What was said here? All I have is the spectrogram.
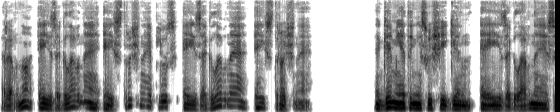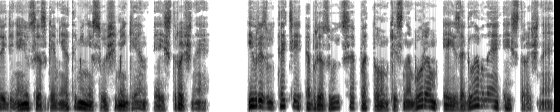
равно A заглавное A строчное плюс A заглавное A строчное. Гаметы, несущие ген A заглавное, соединяются с гаметами, несущими ген A строчное, и в результате образуются потомки с набором A заглавное A строчное,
